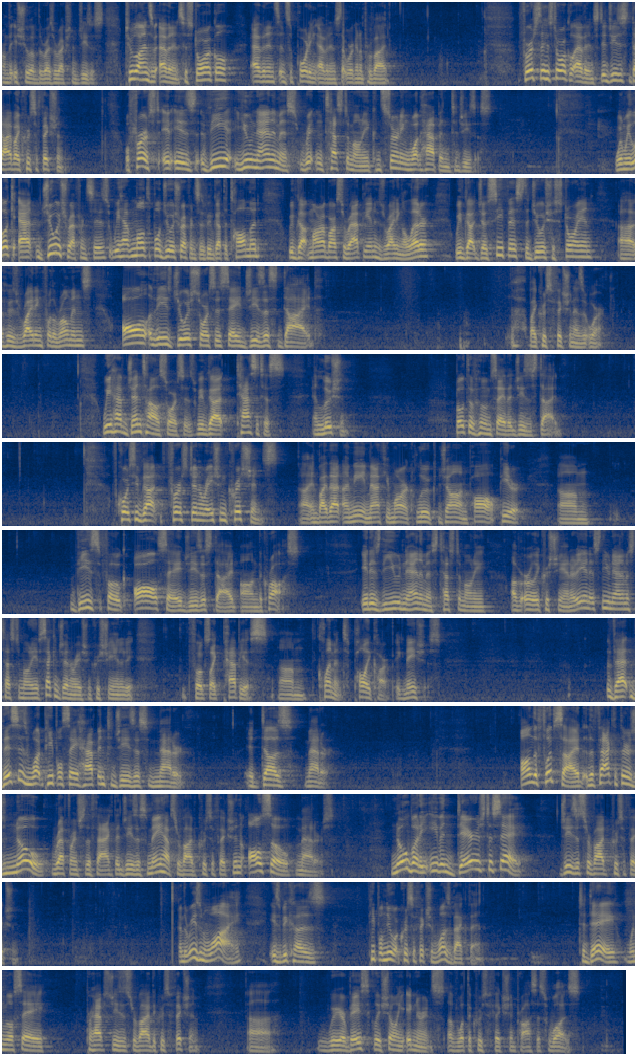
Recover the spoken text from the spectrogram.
on the issue of the resurrection of Jesus. Two lines of evidence historical evidence and supporting evidence that we're going to provide. First, the historical evidence. Did Jesus die by crucifixion? Well, first, it is the unanimous written testimony concerning what happened to Jesus. When we look at Jewish references, we have multiple Jewish references. We've got the Talmud, we've got Mara bar Serapion, who's writing a letter, we've got Josephus, the Jewish historian, uh, who's writing for the Romans. All of these Jewish sources say Jesus died by crucifixion, as it were. We have Gentile sources. We've got Tacitus and Lucian, both of whom say that Jesus died. Of course, you've got first generation Christians, uh, and by that I mean Matthew, Mark, Luke, John, Paul, Peter. Um, these folk all say Jesus died on the cross. It is the unanimous testimony of early Christianity, and it's the unanimous testimony of second generation Christianity folks like Papias, um, Clement, Polycarp, Ignatius, that this is what people say happened to Jesus mattered. It does matter. On the flip side, the fact that there's no reference to the fact that Jesus may have survived crucifixion also matters. Nobody even dares to say Jesus survived crucifixion. And the reason why is because people knew what crucifixion was back then. Today, when we'll say, perhaps Jesus survived the crucifixion, uh, we are basically showing ignorance of what the crucifixion process was.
